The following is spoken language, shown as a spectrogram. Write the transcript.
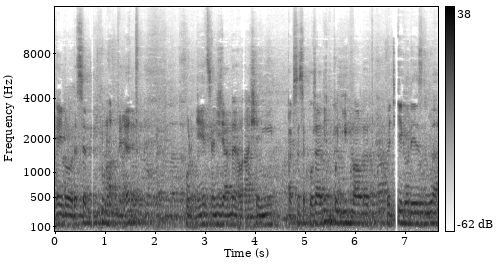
Hej, bylo 10.05 furt nic, ani žádné hlášení. Pak jsem se pořádně podíval do, do těch odjezdů a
